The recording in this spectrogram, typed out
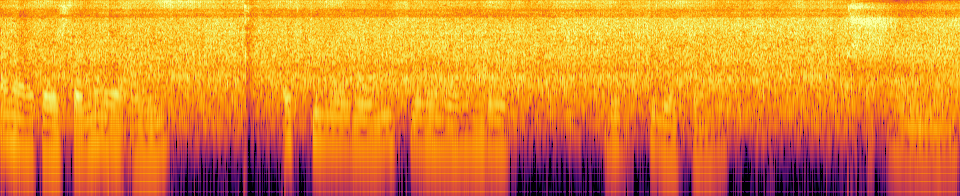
Yani arkadaşlar ne yapalım? Etkinliğe isteyenlerin direkt bir kill yapalım. Yapalım.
